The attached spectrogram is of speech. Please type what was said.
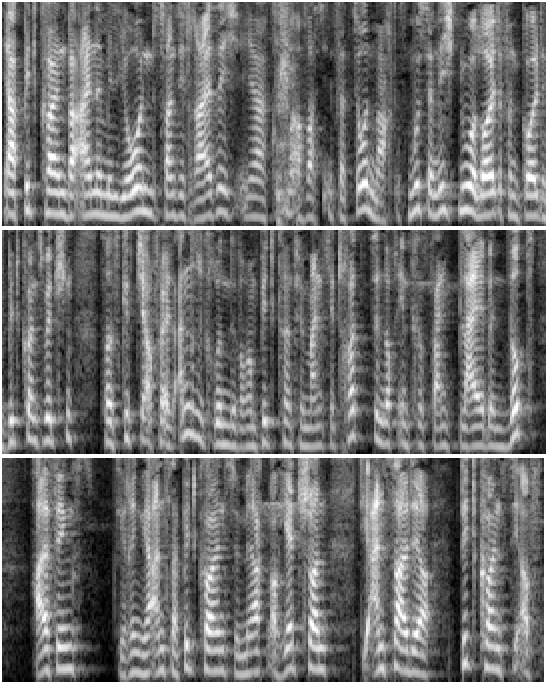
ja, Bitcoin bei einer Million 2030, ja, guck mal auch, was die Inflation macht. Es muss ja nicht nur Leute von Gold in Bitcoin switchen, sondern es gibt ja auch vielleicht andere Gründe, warum Bitcoin für manche trotzdem noch interessant bleiben wird. Halfings, geringe Anzahl Bitcoins. Wir merken auch jetzt schon, die Anzahl der Bitcoins, die auf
